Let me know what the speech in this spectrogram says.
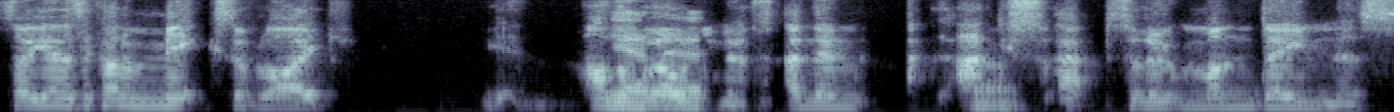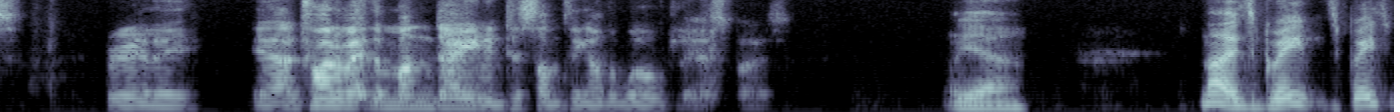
so yeah, there's a kind of mix of like otherworldliness yeah, and then absolute mundaneness, really. Yeah, I'm trying to make the mundane into something otherworldly, I suppose. Yeah. No, it's great. It's great,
